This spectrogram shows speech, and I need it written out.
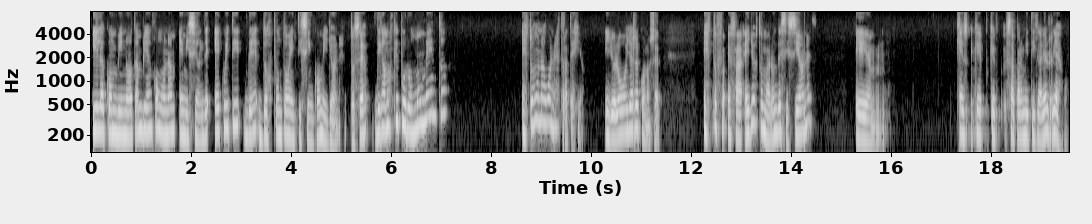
y la combinó también con una emisión de equity de 2.25 millones. Entonces, digamos que por un momento esto es una buena estrategia y yo lo voy a reconocer. Esto o sea, ellos tomaron decisiones em, que, o sea, para mitigar el riesgo.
